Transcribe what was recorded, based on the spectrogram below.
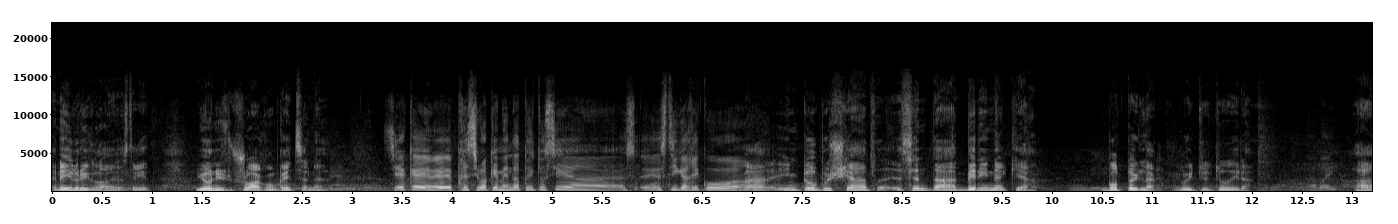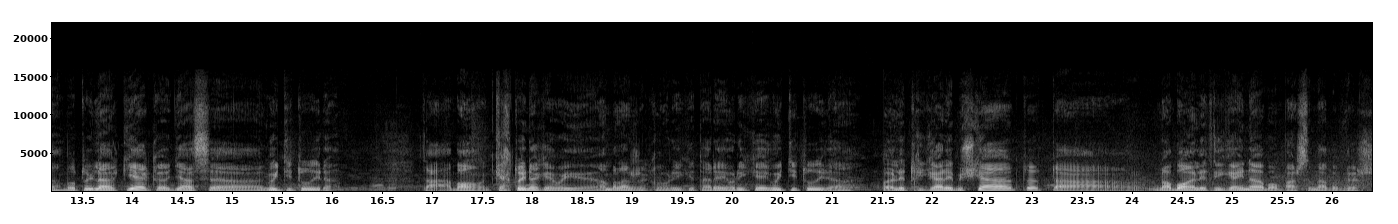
enei duriko, eh, ez dakit. Jo nizu soa konpreitzen, eh. Ziek, eh, prezioak emendatu dituzi eh, ez digarriko... eh, Ba, intu puskat, zen da berinakia. Botoilak goititu dira. Ha, botoilakiak eh, jaz uh, goititu dira. Ta, bon, kartoinak egoi, ambalazak horik eta ere horik goititu dira. Elektrikare piskat, eta, no, bon, elektrikaina, bon, pasen da bepres.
